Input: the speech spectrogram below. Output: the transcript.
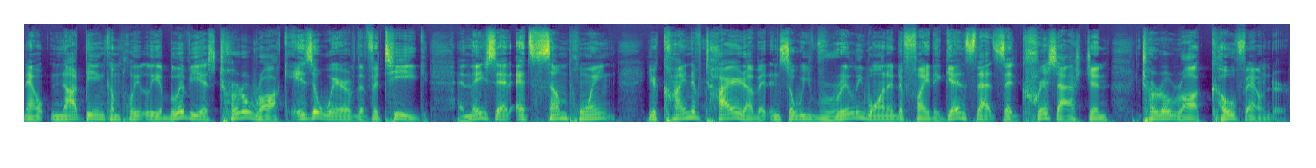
Now, not being completely oblivious, Turtle Rock is aware of the fatigue, and they said at some point you're kind of tired of it, and so we've really wanted to fight against that, said Chris Ashton, Turtle Rock co founder.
